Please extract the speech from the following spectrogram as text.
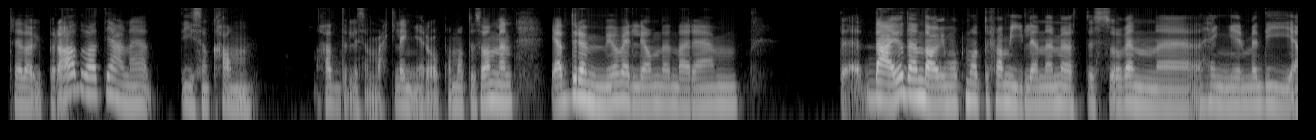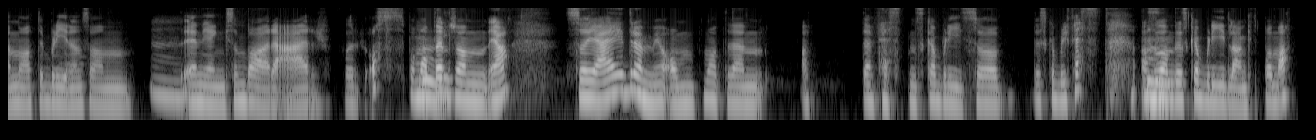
tre dager på rad, og at gjerne de som kan, hadde liksom vært lenger og på en måte sånn. Men jeg drømmer jo veldig om den derre det, det, er jo den dagen hvor på en måte familiene møtes og vennene henger med de igjen, og at det blir en sånn mm. En gjeng som bare er for oss, på en måte. Mm. Eller sånn, ja. Så jeg drømmer jo om på en måte den at den festen skal bli så det skal bli fest. Altså sånn, det skal bli langt på natt,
